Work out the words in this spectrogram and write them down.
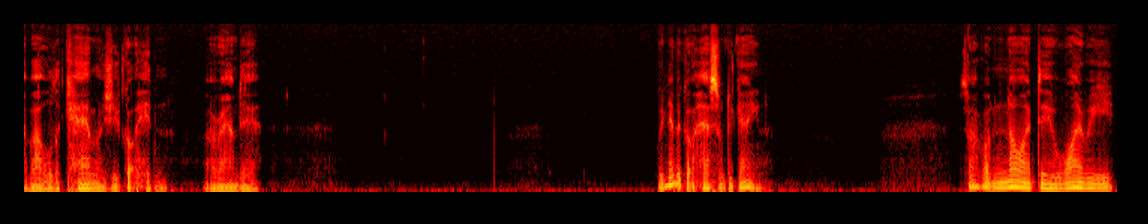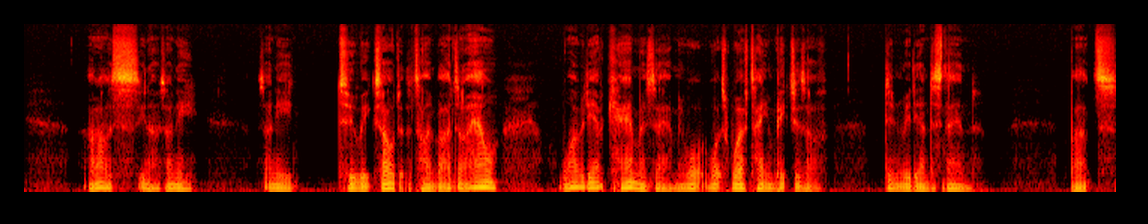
about all the cameras you've got hidden around here. We never got hassled again. So I've got no idea why we I know it's you know it's only it's only two weeks old at the time, but I don't know how. Why would he have cameras there? I mean, what what's worth taking pictures of? Didn't really understand. But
